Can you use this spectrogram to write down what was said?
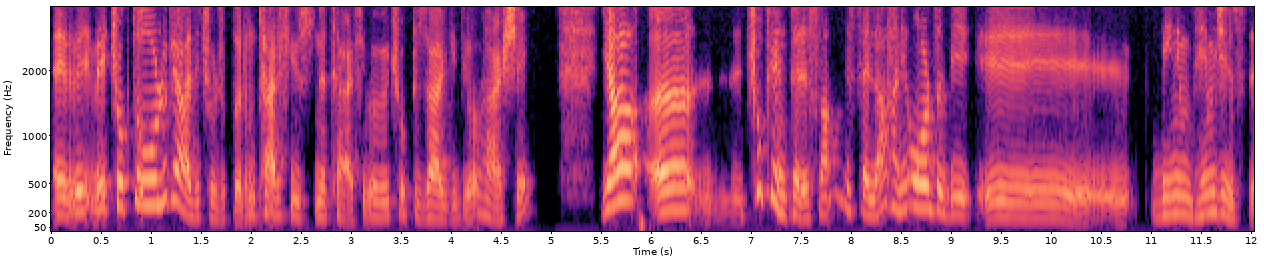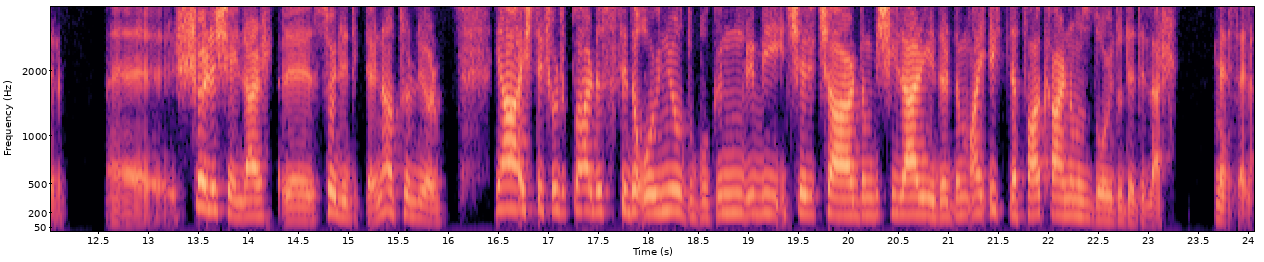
E, ve, ve çok da uğurlu geldi çocuklarım. Terfi üstüne terfi böyle çok güzel gidiyor her şey. Ya e, çok enteresan mesela hani orada bir e, benim hemcinslerim e, şöyle şeyler e, söylediklerini hatırlıyorum. Ya işte çocuklar da sitede oynuyordu bugün bir, bir içeri çağırdım bir şeyler yedirdim. Ay ilk defa karnımız doydu dediler mesela.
